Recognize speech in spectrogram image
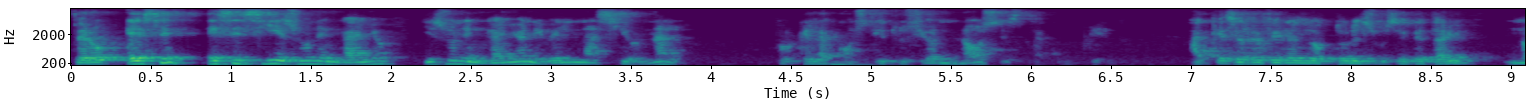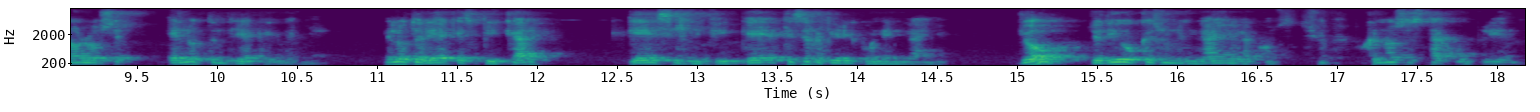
Pero ese, ese sí es un engaño y es un engaño a nivel nacional, porque la constitución no se está cumpliendo. ¿A qué se refiere el doctor, el subsecretario? No lo sé. Él lo tendría que engañar. Él lo tendría que explicar qué significa, qué se refiere con engaño. Yo, yo digo que es un engaño a la Constitución, porque no se está cumpliendo.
